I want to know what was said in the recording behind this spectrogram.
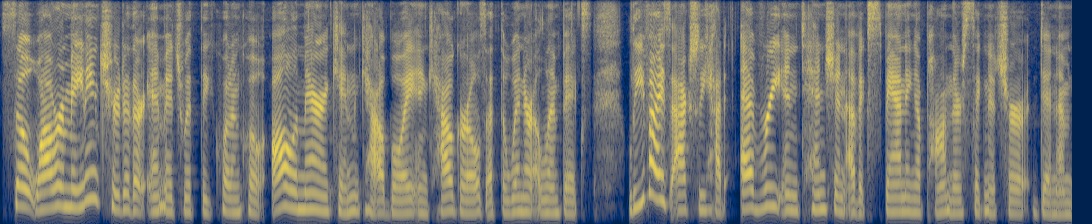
So, while remaining true to their image with the quote unquote all American cowboy and cowgirls at the Winter Olympics, Levi's actually had every intention of expanding upon their signature denim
